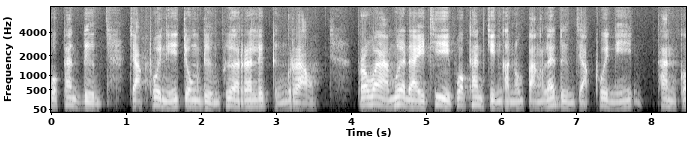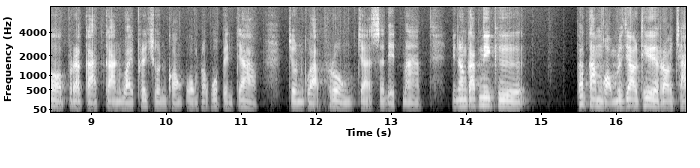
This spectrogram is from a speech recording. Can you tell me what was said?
พวกท่านดื่ม จากถ้วยนี้จงดื่มเพื่อระลึกถึงเรา เพราะว่าเมื่อใดที่พวกท่านกินขนมปังและดื่มจากถ้วยนี้ ท่านก็ประกาศการไวพระชนขององค์พระผู้เป็นเจ้า จนกว่าพระองค์จะเสด็จมาพี่น้องครับนี่คือพระคำของพระเจ้าที่เราใช้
